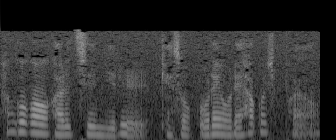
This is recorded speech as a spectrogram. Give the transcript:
한국어 가르치는 일을 계속 오래오래 하고 싶어요.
